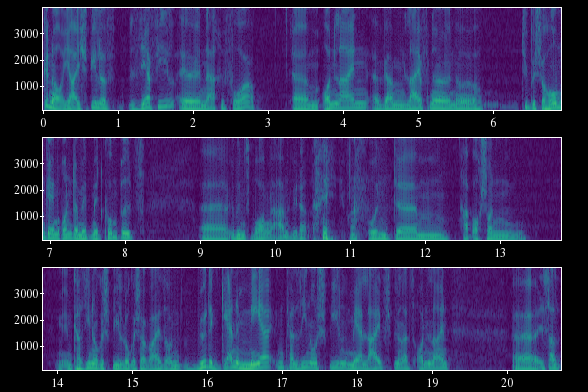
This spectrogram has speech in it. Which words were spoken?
Genau, ja, ich spiele sehr viel äh, nach wie vor ähm, online. Äh, wir haben live eine, eine typische Homegame-Runde mit, mit Kumpels. Äh, übrigens morgen Abend wieder. und ähm, habe auch schon im Casino gespielt, logischerweise, und würde gerne mehr im Casino spielen, mehr live spielen als online äh, ist halt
